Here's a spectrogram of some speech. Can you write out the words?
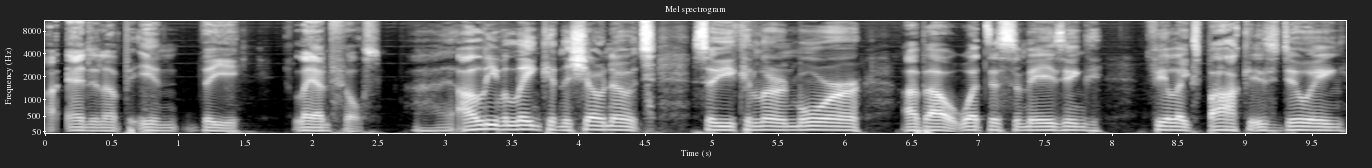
uh, ending up in the landfills. Uh, I'll leave a link in the show notes so you can learn more about what this amazing Felix Böck is doing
